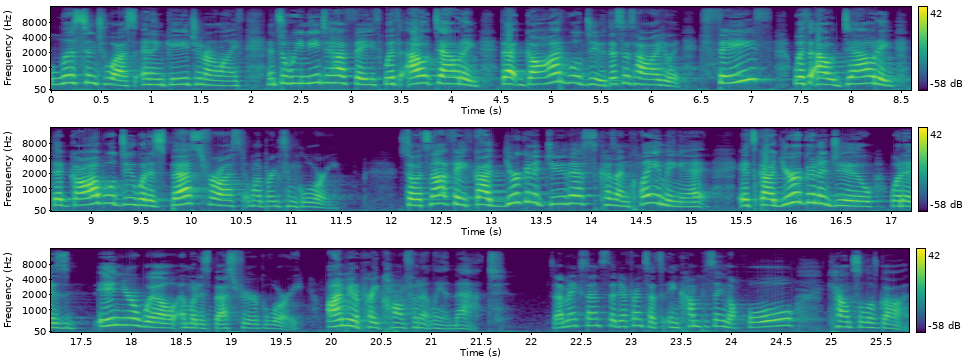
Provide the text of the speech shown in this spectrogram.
listen to us and engage in our life. And so we need to have faith without doubting that God will do. This is how I do it faith without doubting that God will do what is best for us and what brings him glory. So it's not faith, God, you're going to do this because I'm claiming it. It's God, you're going to do what is in your will and what is best for your glory. I'm going to pray confidently in that. Does that make sense? The difference? That's encompassing the whole counsel of God.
